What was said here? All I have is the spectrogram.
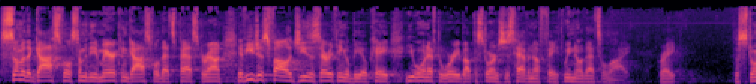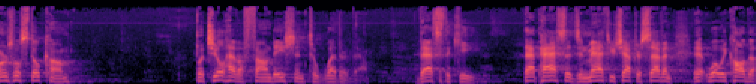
some of the gospel, some of the American gospel that's passed around. If you just follow Jesus, everything will be okay. You won't have to worry about the storms, just have enough faith. We know that's a lie, right? The storms will still come, but you'll have a foundation to weather them. That's the key. That passage in Matthew chapter 7, eh, what we call the,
